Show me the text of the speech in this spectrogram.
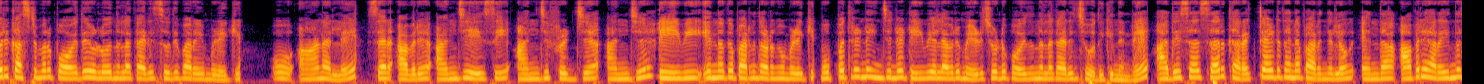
ഒരു കസ്റ്റമർ പോയതേ ഉള്ളൂ എന്നുള്ള കാര്യം സുധി പറയുമ്പോഴേക്കും ഓ ആണല്ലേ? സർ അവർ അഞ്ച് എ സി അഞ്ച് ഫ്രിഡ്ജ് അഞ്ച് ടി വി എന്നൊക്കെ പറഞ്ഞു തുടങ്ങുമ്പോഴേക്കും മുപ്പത്തിരണ്ട് ഇഞ്ചിന്റെ ടി വി അല്ല അവർ മേടിച്ചോണ്ട് പോയതെന്നുള്ള കാര്യം ചോദിക്കുന്നുണ്ട്. അതെ സർ സർ കറക്റ്റ് ആയിട്ട് തന്നെ പറഞ്ഞല്ലോ. എന്താ അവരെ അറിയുന്ന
